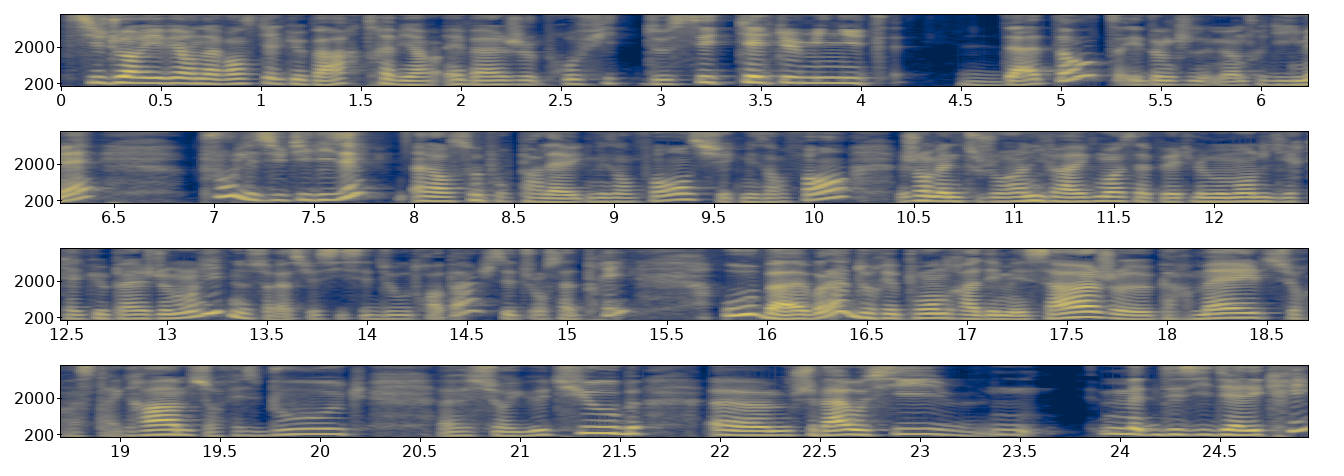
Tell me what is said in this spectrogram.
Si je dois arriver en avance quelque part, très bien, eh ben je profite de ces quelques minutes d'attente et donc je le mets entre guillemets pour les utiliser. Alors soit pour parler avec mes enfants, si je suis avec mes enfants, j'emmène toujours un livre avec moi, ça peut être le moment de lire quelques pages de mon livre, ne serait-ce que si c'est deux ou trois pages, c'est toujours ça de prix. Ou bah voilà, de répondre à des messages euh, par mail, sur Instagram, sur Facebook, euh, sur YouTube. Euh, je sais pas aussi mettre des idées à l'écrit.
